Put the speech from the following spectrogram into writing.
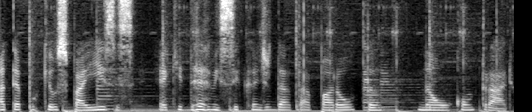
até porque os países é que devem se candidatar para a OTAN, não o contrário.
